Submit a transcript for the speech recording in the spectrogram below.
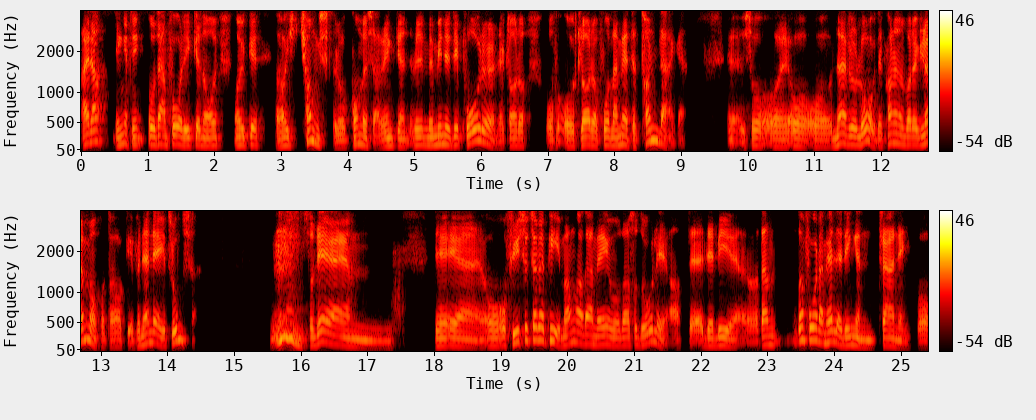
Nei da, ingenting. Og de får ikke noe har ikke har sjanse for å komme seg, med mindre de pårørende klarer å, å, å, klarer å få dem med til tannlege. Eh, så, og, og, og nevrolog det kan en bare glemme å få tak i, for den er i Tromsø. Så det, er, og, og, fysioterapi, mange av dem er jo da så dårlige at det blir, de, da får de heller ingen trening på,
